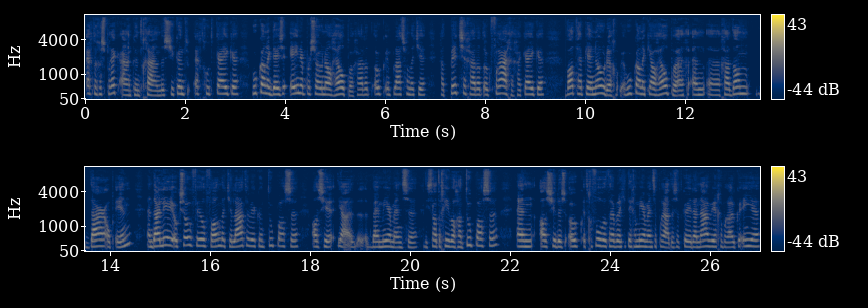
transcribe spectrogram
echt een gesprek aan kunt gaan. Dus je kunt echt goed kijken, hoe kan ik deze ene persoon nou helpen? Ga dat ook in plaats van dat je gaat pitchen, ga dat ook vragen. Ga kijken, wat heb jij nodig? Hoe kan ik jou helpen? En, en uh, ga dan daarop in. En daar leer je ook zoveel van dat je later weer kunt toepassen als je ja, bij meer mensen die strategie wil gaan toepassen. En als je dus ook het gevoel wilt hebben dat je tegen meer mensen praat. Dus dat kun je daarna weer gebruiken in je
